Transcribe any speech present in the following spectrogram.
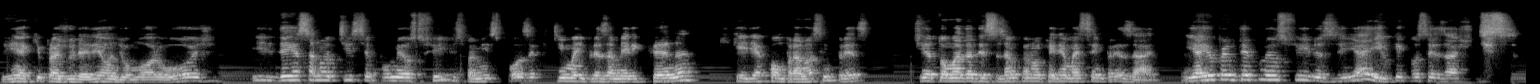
vim aqui para Jurerê, onde eu moro hoje, e dei essa notícia para meus filhos, para minha esposa, que tinha uma empresa americana que queria comprar a nossa empresa. Tinha tomado a decisão que eu não queria mais ser empresário. E aí eu perguntei para meus filhos, e aí, o que vocês acham disso?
